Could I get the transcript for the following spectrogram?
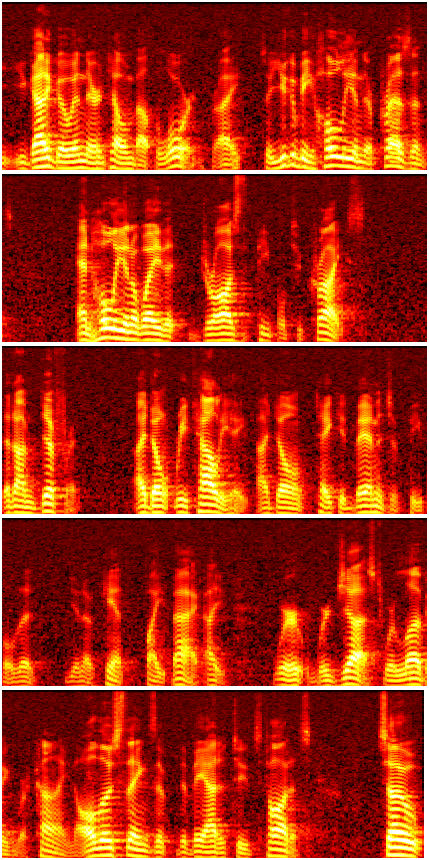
You, you got to go in there and tell them about the Lord, right? So you can be holy in their presence and holy in a way that draws the people to Christ, that I'm different. I don't retaliate. I don't take advantage of people that, you know, can't fight back. I, we're, we're just, we're loving, we're kind. All those things that the Beatitudes taught us. So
